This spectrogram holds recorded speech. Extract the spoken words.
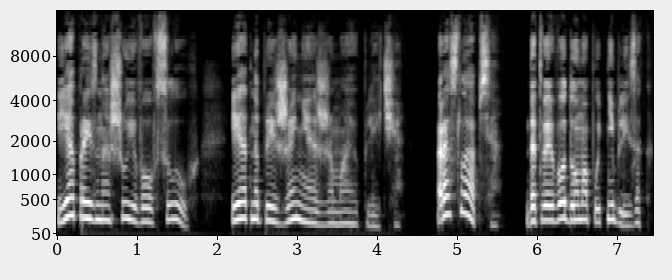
Я произношу его вслух и от напряжения сжимаю плечи. «Расслабься. До твоего дома путь не близок.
